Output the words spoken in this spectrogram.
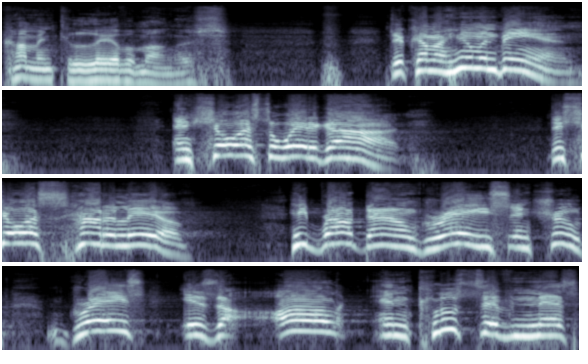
coming to live among us, to become a human being and show us the way to God, to show us how to live. He brought down grace and truth. Grace is the all inclusiveness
